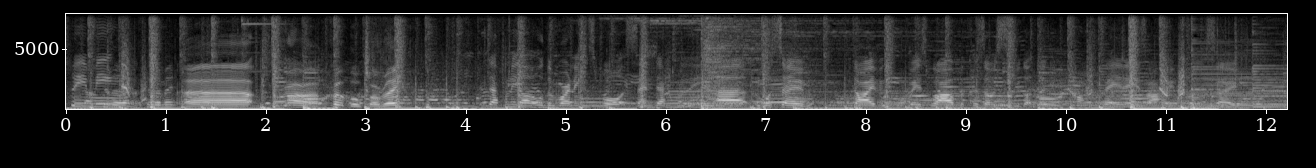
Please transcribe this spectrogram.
swimming. Uh, oh, football probably. Definitely like all the running sports, and definitely uh, also Diving a as well because obviously we've got the Conference as our hopeful, so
